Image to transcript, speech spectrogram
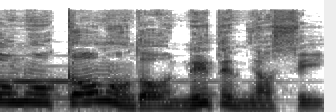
ပုံမကောင်းမွန်သောနေ့တင်များစီ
